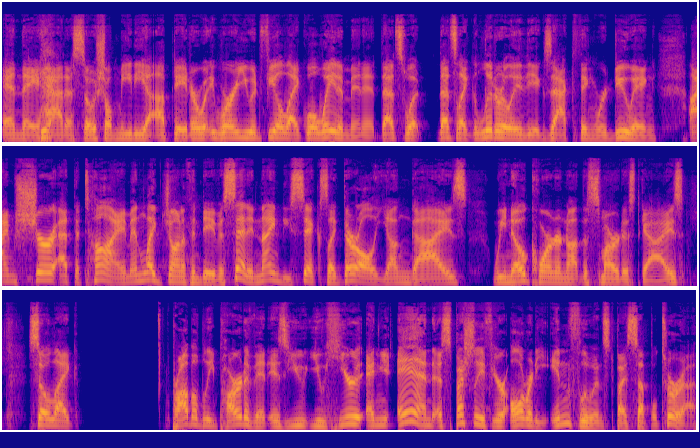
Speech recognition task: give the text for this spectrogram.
and they Yeah. had a social media update or where you would feel like, "Well, wait a minute. That's what that's like literally the exact thing we're doing." I'm sure at the time and like Jonathan Davis said in 96, like they're all young guys. We know Korn are not the smartest guys. So like probably part of it is you you hear and you and especially if you're already influenced by Sepultura,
